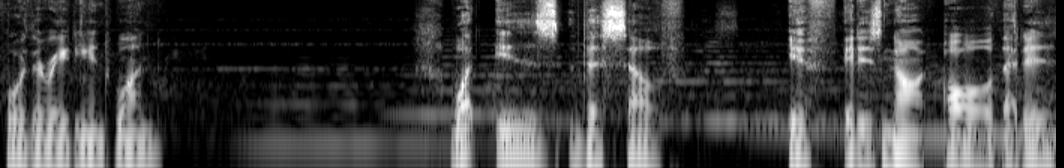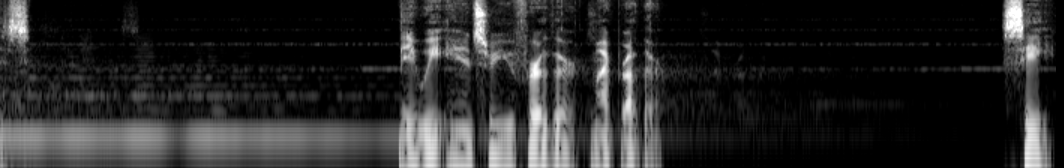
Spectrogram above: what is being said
for the Radiant One? What is the self if it is not all that is? May we answer you further, my brother? C.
